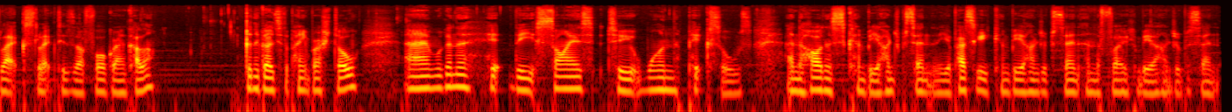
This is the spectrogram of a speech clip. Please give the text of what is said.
black selected as our foreground colour going to go to the paintbrush tool and we're going to hit the size to 1 pixels. And the hardness can be 100% and the opacity can be 100% and the flow can be 100%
